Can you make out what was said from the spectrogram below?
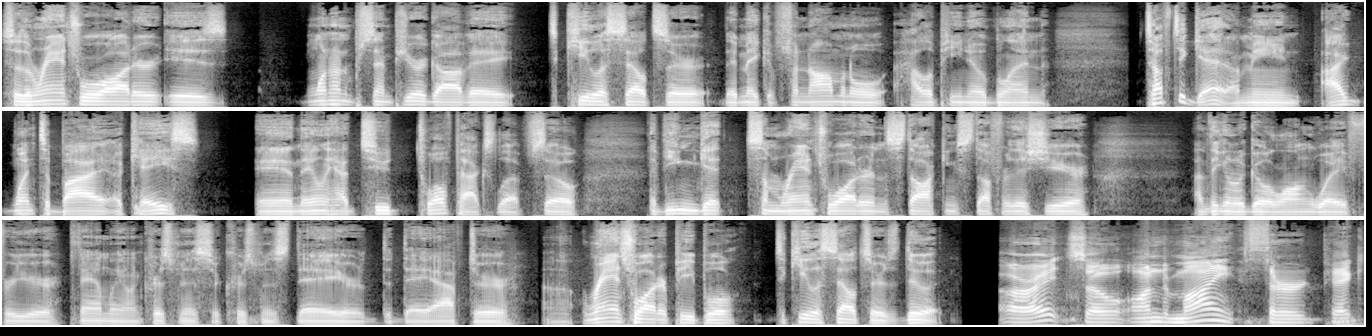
So the ranch water is 100% pure agave tequila seltzer. They make a phenomenal jalapeno blend. Tough to get. I mean, I went to buy a case and they only had two 12 packs left. So if you can get some ranch water in the stocking stuffer this year, I think it'll go a long way for your family on Christmas or Christmas Day or the day after. Uh, ranch water, people, tequila seltzers, do it. All right, so on to my third pick,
